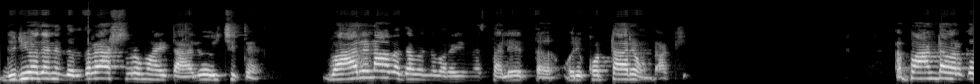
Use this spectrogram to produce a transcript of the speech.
ദുര്യോധന ധൃതരാഷ്ട്രവുമായിട്ട് ആലോചിച്ചിട്ട് വാരണാവതം എന്ന് പറയുന്ന സ്ഥലത്ത് ഒരു കൊട്ടാരം ഉണ്ടാക്കി. പാണ്ഡവർക്ക്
